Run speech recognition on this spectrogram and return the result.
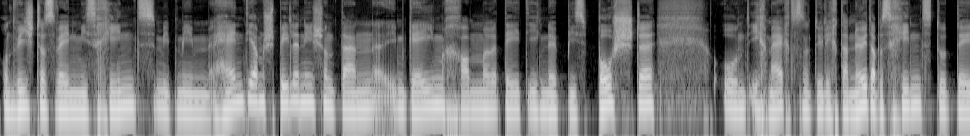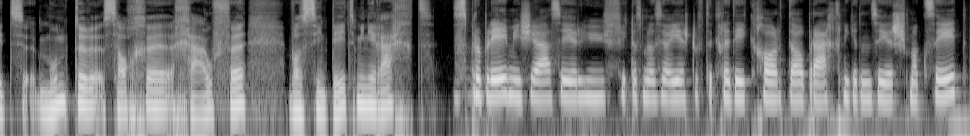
Und wie ist das, wenn mein Kind mit meinem Handy am Spielen ist und dann im Game kann man dort irgendetwas posten und ich merke das natürlich dann nicht, aber das Kind tut dort munter Sachen kaufen. Was sind dort meine Rechte? Das Problem ist ja auch sehr häufig, dass man das ja erst auf der Kreditkartenabrechnung dann das erste Mal sieht,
